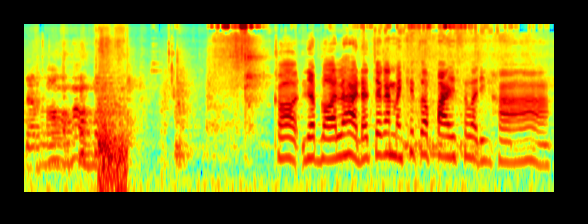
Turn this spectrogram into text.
แต่มันมอง ก็เรียบร้อยแล้วค่ะ แล้วเจอกันใหม่คลิปต่อไป สวัสดีค่ะ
